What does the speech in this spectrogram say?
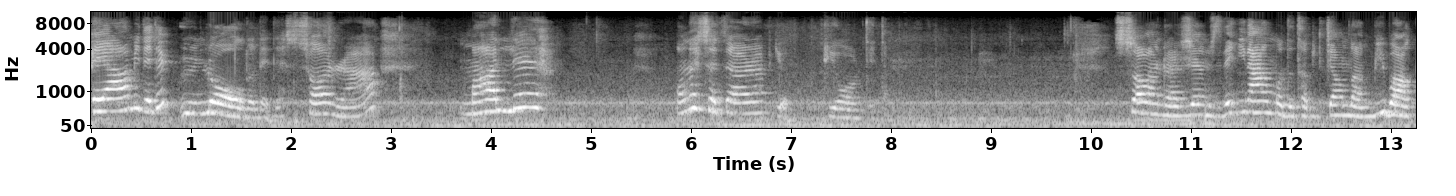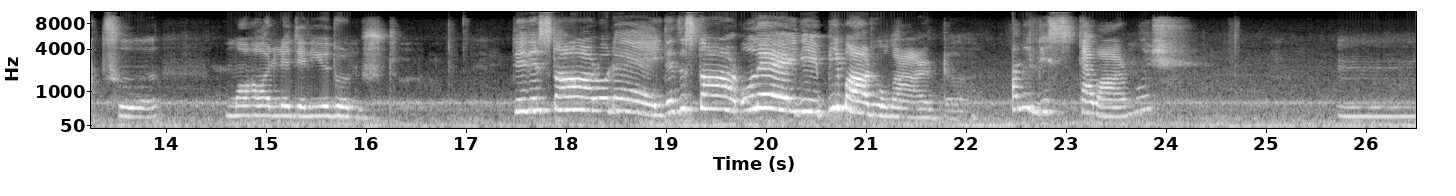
Peyami dedi ünlü oldu dedi. Sonra mahalle ona sesi Arap yapıyor dedim. Sonra Remzi de inanmadı tabii camdan bir baktı. Mahalle deliye dönüştü. Dede Star oley, Dede Star oley diye bir bağırıyorlardı. Hani liste varmış. Hmm.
